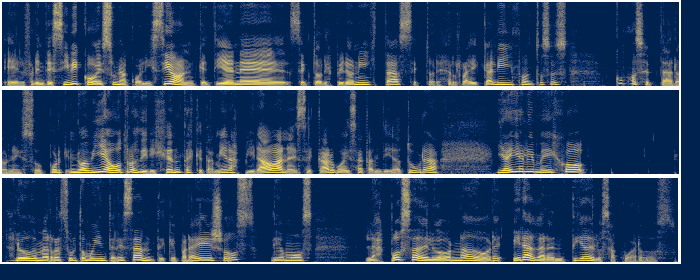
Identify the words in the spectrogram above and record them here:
el Frente Cívico es una coalición que tiene sectores peronistas, sectores del radicalismo, entonces, ¿Cómo aceptaron eso? Porque no había otros dirigentes que también aspiraban a ese cargo, a esa candidatura. Y ahí alguien me dijo algo que me resultó muy interesante, que para ellos, digamos, la esposa del gobernador era garantía de los acuerdos,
